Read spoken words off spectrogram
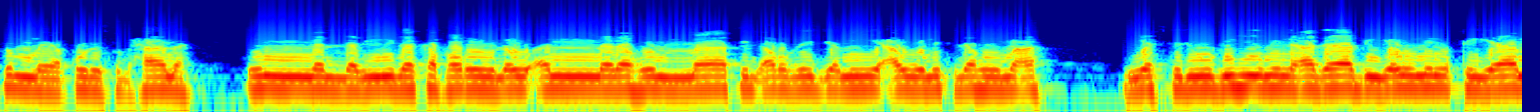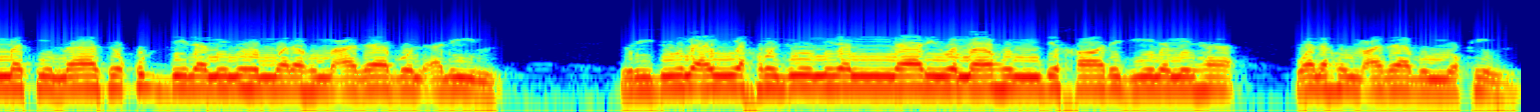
ثم يقول سبحانه إن الذين كفروا لو أن لهم ما في الأرض جميعا ومثله معه ليفتدوا به من عذاب يوم القيامة ما تقبل منهم ولهم عذاب أليم. يريدون أن يخرجوا من النار وما هم بخارجين منها ولهم عذاب مقيم.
